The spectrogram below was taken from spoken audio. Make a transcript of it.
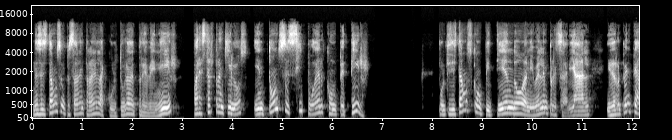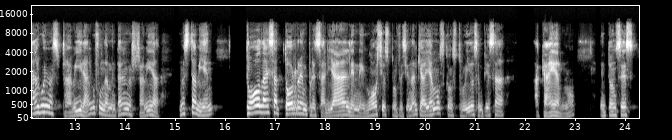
necesitamos empezar a entrar en la cultura de prevenir para estar tranquilos y entonces sí poder competir. Porque si estamos compitiendo a nivel empresarial y de repente algo en nuestra vida, algo fundamental en nuestra vida no está bien, toda esa torre empresarial de negocios profesional que hayamos construido se empieza a caer, ¿no? Entonces,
